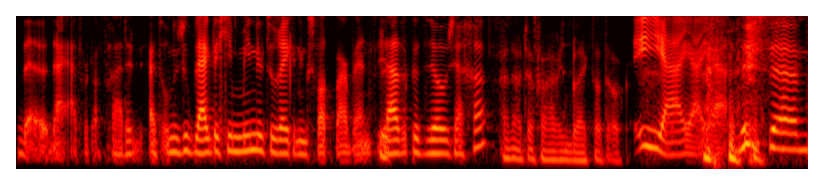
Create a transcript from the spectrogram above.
Uh, nou ja, het wordt afgeraden. Uit onderzoek blijkt dat je minder toerekeningsvatbaar bent. Laat ik het zo zeggen. En uit ervaring blijkt dat ook. Ja, ja, ja. dus um,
